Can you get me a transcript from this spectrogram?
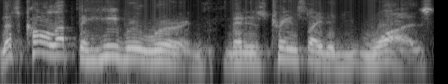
Let's call up the Hebrew word that is translated was.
